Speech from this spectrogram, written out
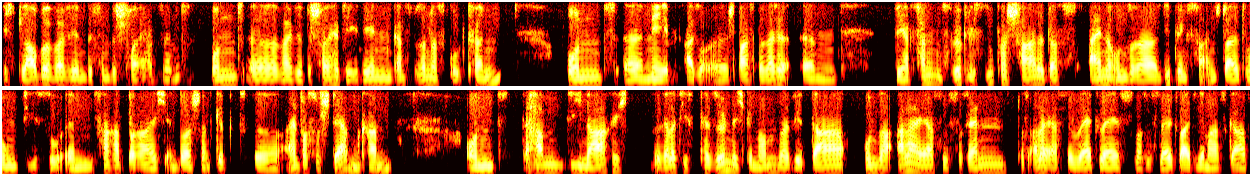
Ich glaube, weil wir ein bisschen bescheuert sind und äh, weil wir bescheuerte Ideen ganz besonders gut können. Und äh, nee, also äh, Spaß beiseite. Ähm, wir fanden es wirklich super schade, dass eine unserer Lieblingsveranstaltungen, die es so im Fahrradbereich in Deutschland gibt, äh, einfach so sterben kann. Und haben die Nachricht relativ persönlich genommen, weil wir da unser allererstes Rennen, das allererste Red Race, was es weltweit jemals gab,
